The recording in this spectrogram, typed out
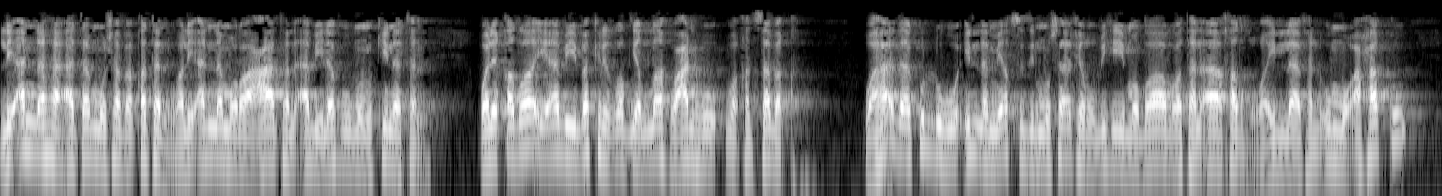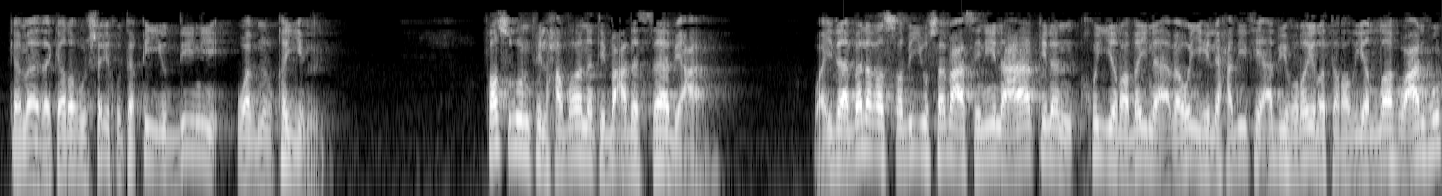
لأنها أتم شفقة ولأن مراعاة الأب له ممكنة. ولقضاء أبي بكر رضي الله عنه وقد سبق. وهذا كله إن لم يقصد المسافر به مضارة الآخر وإلا فالأم أحق كما ذكره الشيخ تقي الدين وابن القيم. فصل في الحضانة بعد السابعة. وإذا بلغ الصبي سبع سنين عاقلا خير بين أبويه لحديث أبي هريرة رضي الله عنه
